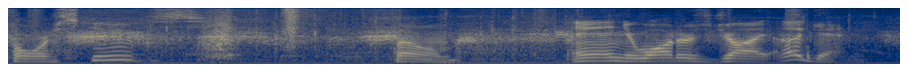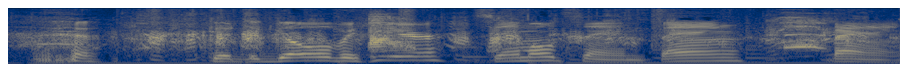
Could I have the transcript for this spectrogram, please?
Four scoops. Boom. And your water's dry again. Good to go over here. Same old same. Bang, bang.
